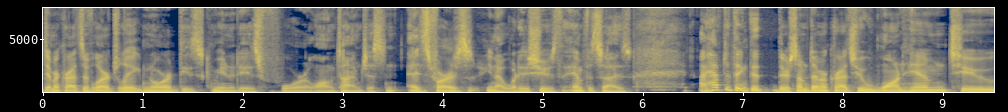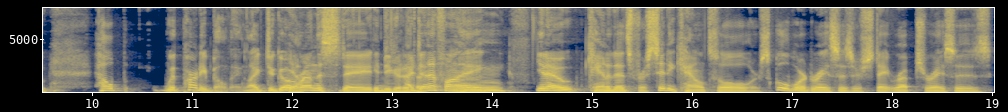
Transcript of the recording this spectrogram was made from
Democrats have largely ignored these communities for a long time, just as far as you know what issues they emphasize. I have to think that there's some Democrats who want him to help with party building, like to go around the state, He'd be good at that. identifying, mm-hmm. you know, candidates for city council or school board races or state reps races.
